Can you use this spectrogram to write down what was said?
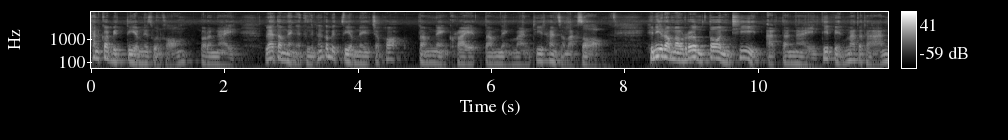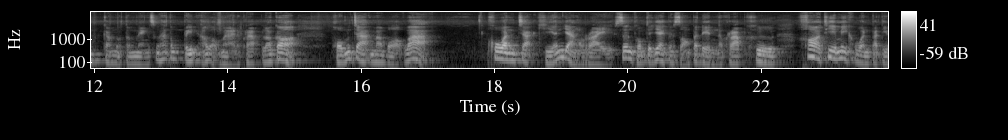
่านก็ไปเตรียมในส่วนของปรนัย และตำแหน่งอื่นๆท่านก็ไปเตรียมในเฉพาะตำแหน่งใครตำแหน่งมันที่ท่านสมัครสอบ ทีนี้เรามาเริ่มต้นที่อัตนัยที่เป็นมาตรฐานกำหนดตำแหน่ง ซึ่งท่านต้องปริ้นเอาออกมานะครับ แล้วก็ผมจะมาบอกว่าควรจะเขียนอย่างไร ซึ่งผมจะแยกเป็น 2 ประเด็นนะครับ คือข้อที่ไม่ควรปฏิ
